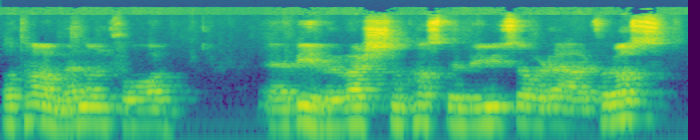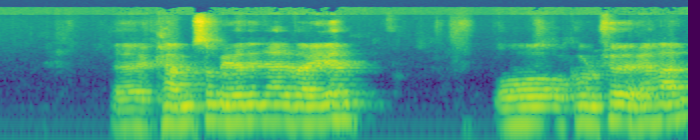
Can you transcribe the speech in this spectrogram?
og ta med noen få eh, bibelvers som kaster lys over det her for oss. Eh, hvem som er denne veien, og, og hvor den fører hen.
